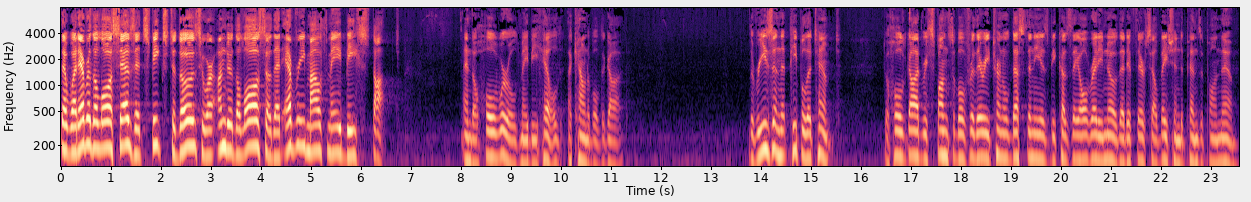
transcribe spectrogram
that whatever the law says, it speaks to those who are under the law so that every mouth may be stopped and the whole world may be held accountable to God. The reason that people attempt to hold God responsible for their eternal destiny is because they already know that if their salvation depends upon them,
